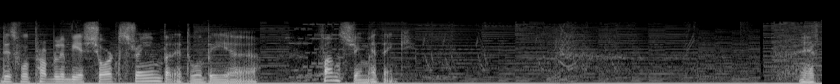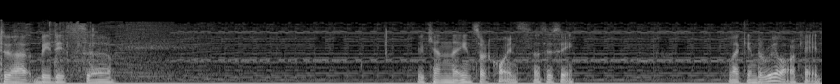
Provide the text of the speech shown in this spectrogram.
this will probably be a short stream, but it will be a fun stream, I think. You have to be this... Uh, you can insert coins, as you see. Like in the real arcade.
